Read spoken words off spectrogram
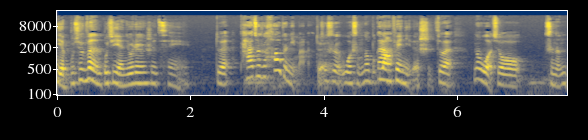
也不去问、不去研究这个事情，对他就是耗着你嘛，就是我什么都不干，浪费你的时间。对，那我就只能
